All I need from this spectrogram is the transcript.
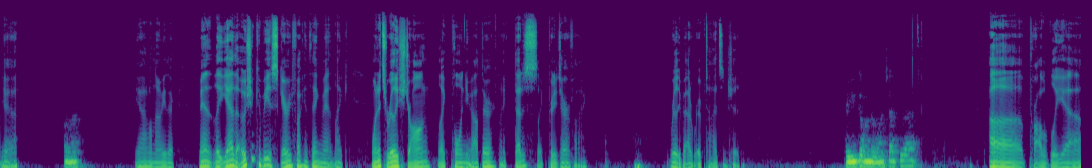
Yeah, I don't know. Yeah. I don't know either. Man, like, yeah, the ocean can be a scary fucking thing, man. Like when it's really strong, like pulling you out there, like that is like pretty terrifying. Really bad rip tides and shit. Are you going to lunch after that? Uh, probably yeah.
